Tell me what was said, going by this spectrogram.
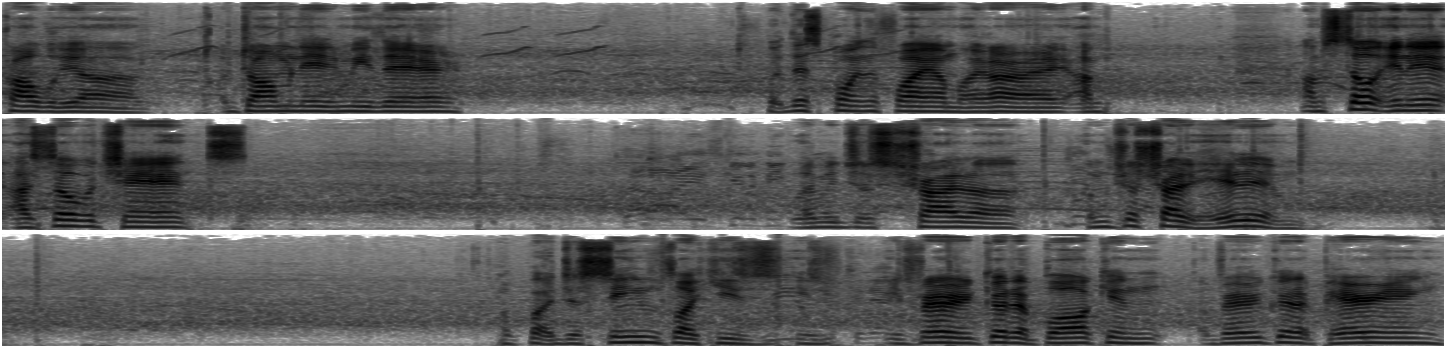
probably uh, dominated me there. But at this point in the fight, I'm like, all right, I'm, I'm still in it. I still have a chance. Let me just try to. Let me just try to hit him. But it just seems like he's he's he's very good at blocking, very good at parrying.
